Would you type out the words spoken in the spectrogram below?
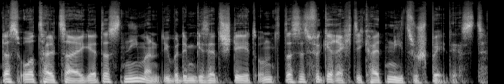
Das Urteil zeige, dass niemand über dem Gesetz steht und dass es für Gerechtigkeit nie zu spät ist.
